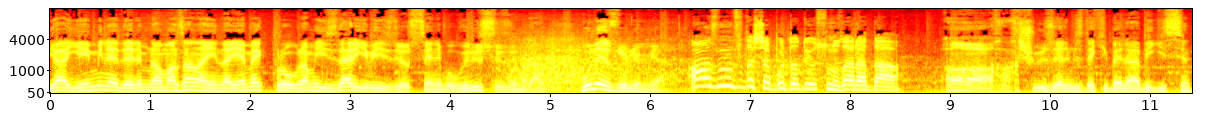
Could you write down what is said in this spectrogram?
Ya yemin ederim Ramazan ayında yemek programı izler gibi izliyoruz seni bu virüs yüzünden. Bu ne zulüm ya. Ağzınızı da şapırda diyorsunuz arada. Ah, ah şu üzerimizdeki bela bir gitsin.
